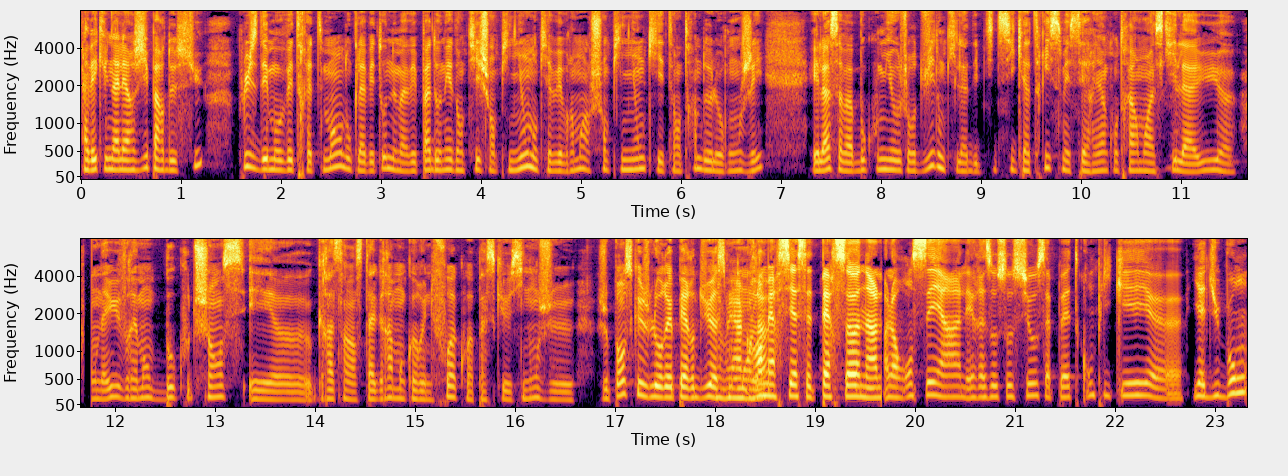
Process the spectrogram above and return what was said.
avec une allergie par-dessus, plus des mauvais traitements. Donc la veto ne m'avait pas donné d'anti-champignon, donc il y avait vraiment un champignon qui était en train de le ronger. Et là, ça va beaucoup mieux aujourd'hui, donc il a des petites cicatrices, mais c'est rien contrairement à ce qu'il a eu. Euh, on a eu vraiment beaucoup de chance et euh, grâce à Instagram encore une fois, quoi, parce que sinon je je pense que je l'aurais perdu à ce moment-là. Un grand merci à cette personne. Hein. Alors on sait, hein, les réseaux sociaux, ça peut être compliqué. Euh, il y a du bon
